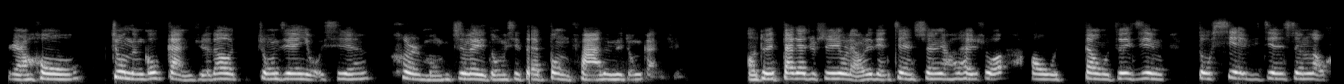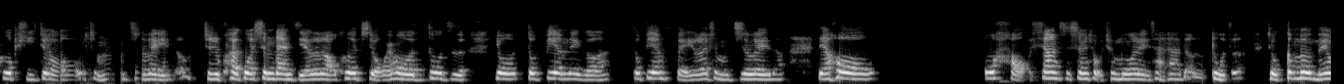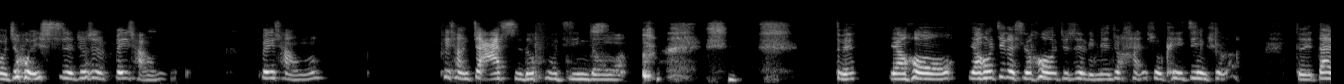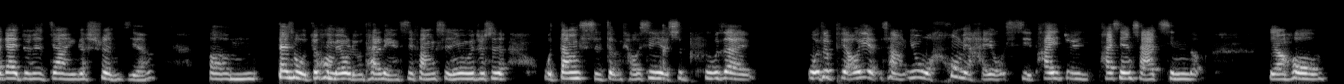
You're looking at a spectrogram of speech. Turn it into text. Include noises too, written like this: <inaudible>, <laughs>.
然后就能够感觉到中间有些荷尔蒙之类的东西在迸发的那种感觉。哦，对，大概就是又聊了一点健身。然后他就说哦，我但我最近。都屑于健身，老喝啤酒什么之类的，就是快过圣诞节了，老喝酒，然后我肚子又都变那个，都变肥了什么之类的。然后我好像是伸手去摸了一下他的肚子，就根本没有这回事，就是非常非常非常扎实的腹肌，你知道吗？<coughs> 对。然后然后这个时候就是里面就喊说可以进去了，对，大概就是这样一个瞬间。嗯，但是我最后没有留他联系方式，因为就是我当时整条心也是扑在我的表演上，因为我后面还有戏，他一句他先杀青的，然后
